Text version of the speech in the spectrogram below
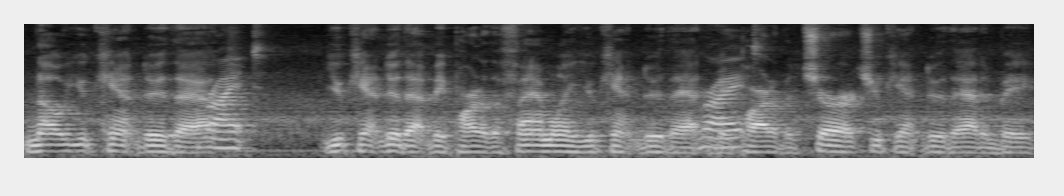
no, you can't do that? right, You can't do that and be part of the family. You can't do that and Right. be part of the church. You can't do that and be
